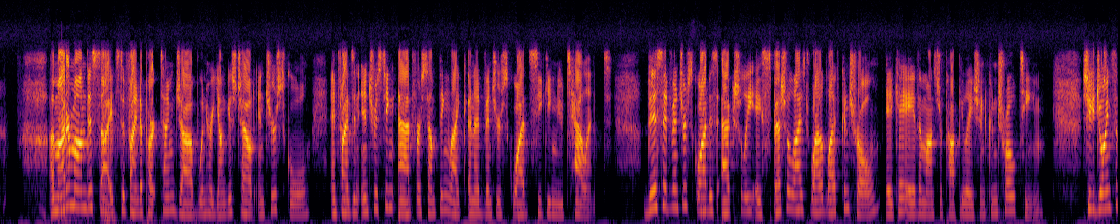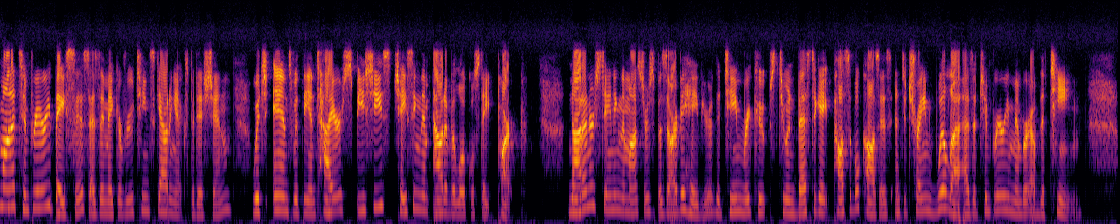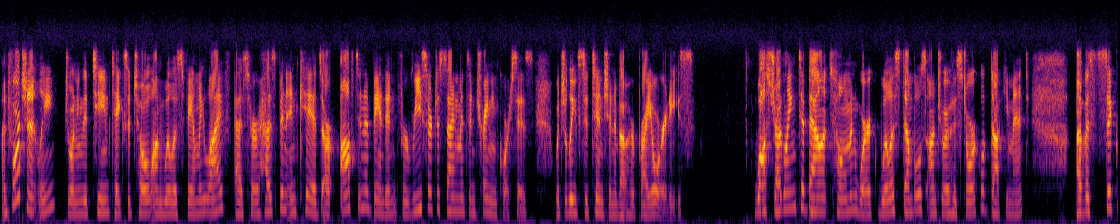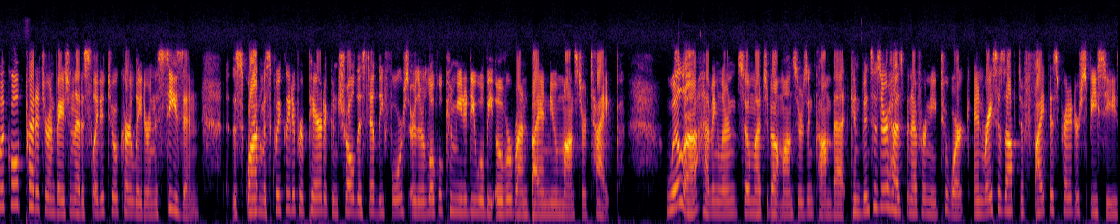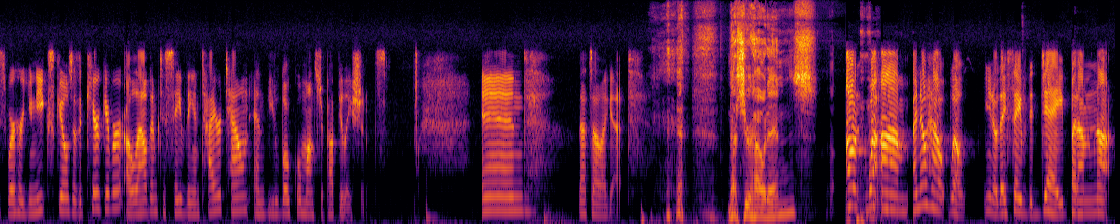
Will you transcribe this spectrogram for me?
a modern mom decides to find a part time job when her youngest child enters school and finds an interesting ad for something like an adventure squad seeking new talent. This adventure squad is actually a specialized wildlife control, aka the monster population control team. She joins them on a temporary basis as they make a routine scouting expedition, which ends with the entire species chasing them out of a local state park. Not understanding the monster's bizarre behavior, the team recoups to investigate possible causes and to train Willa as a temporary member of the team. Unfortunately, joining the team takes a toll on Willa's family life as her husband and kids are often abandoned for research assignments and training courses, which leads to tension about her priorities. While struggling to balance home and work, Willa stumbles onto a historical document of a cyclical predator invasion that is slated to occur later in the season. The squad must quickly to prepare to control this deadly force or their local community will be overrun by a new monster type. Willa, having learned so much about monsters and combat, convinces her husband of her need to work and races off to fight this predator species where her unique skills as a caregiver allow them to save the entire town and the local monster populations. And that's all I got. Not sure how it ends. Oh well, um, I know how. Well, you know, they save the day, but I'm not.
